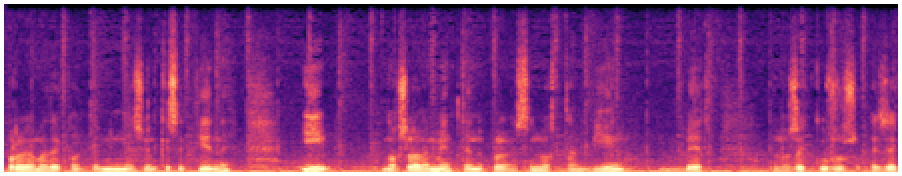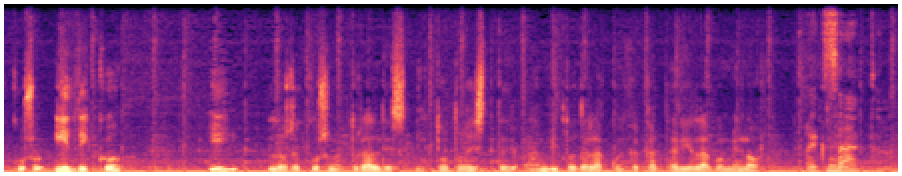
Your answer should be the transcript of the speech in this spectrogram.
problema de contaminación que se tiene y no solamente en el problema, sino también ver los recursos, el recurso hídrico y los recursos naturales en todo este ámbito de la cuenca Catar y el lago menor. Exacto.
